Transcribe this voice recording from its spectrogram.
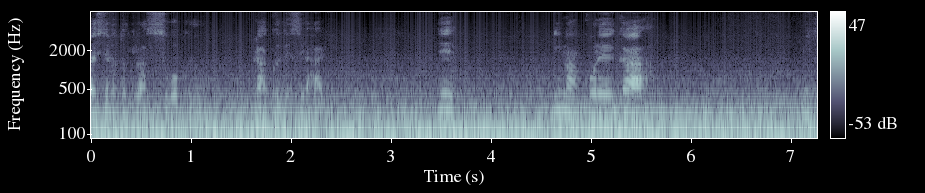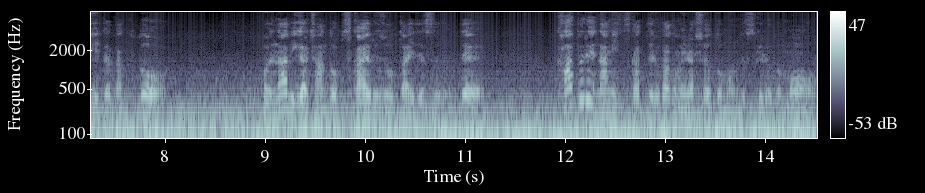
滞してるときはすごく楽です、やはり。で、今これが、見ていただくと、これナビがちゃんと使える状態です。で、カープレイナビ使ってる方もいらっしゃると思うんですけれども、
